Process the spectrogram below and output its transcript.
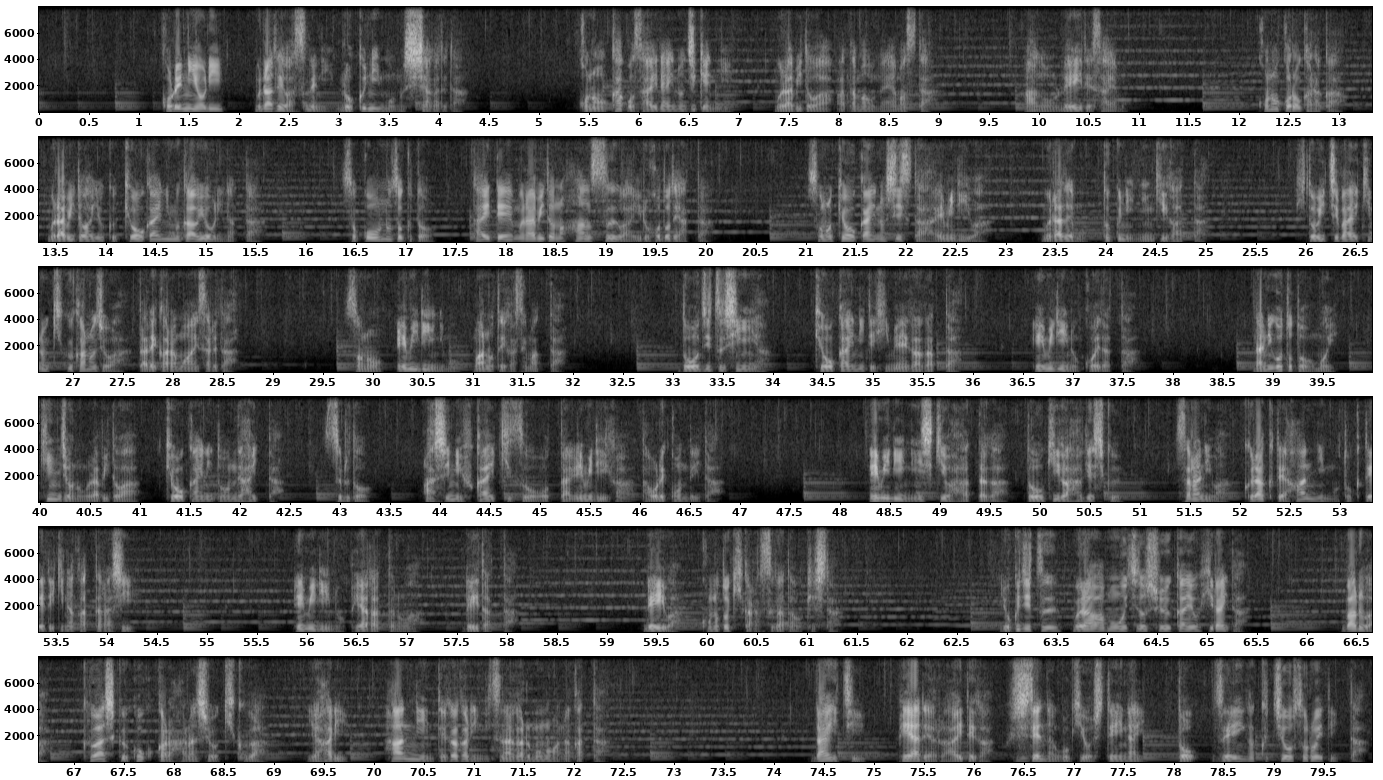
これにより、村ではすでに6人もの死者が出た。この過去最大の事件に村人は頭を悩ませた。あのレイでさえも。この頃からか村人はよく教会に向かうようになった。そこを除くと大抵村人の半数はいるほどであった。その教会のシスターエミリーは村でも特に人気があった。人一倍気の利く彼女は誰からも愛された。そのエミリーにも魔の手が迫った。同日深夜、教会にて悲鳴が上がった。エミリーの声だった。何事と思い、近所の村人は教会に飛んで入った。すると、足に深い傷を負ったエミリーが倒れ込んでいた。エミリーに意識はあったが動機が激しく、さらには暗くて犯人も特定できなかったらしい。エミリーのペアだったのはレイだった。レイはこの時から姿を消した。翌日、村はもう一度集会を開いた。バルは詳しく個々から話を聞くが、やはり犯人手がかりにつながるものはなかった。第一、ペアである相手が不自然な動きをしていないと全員が口を揃えていった。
